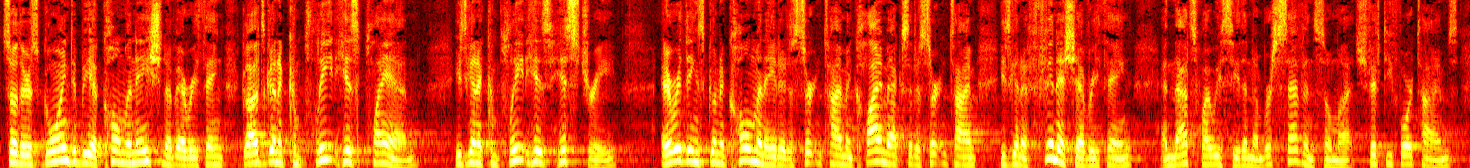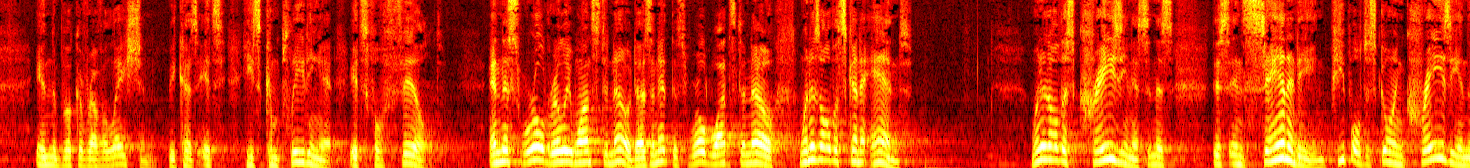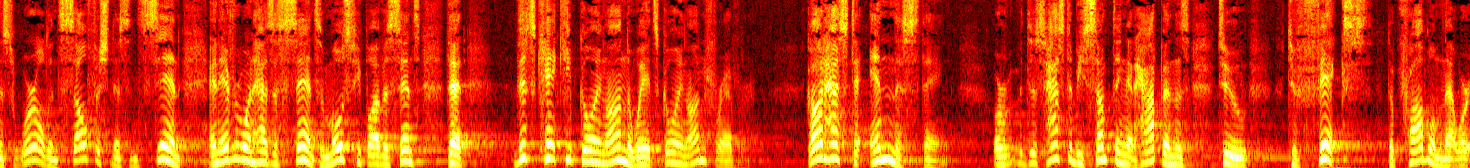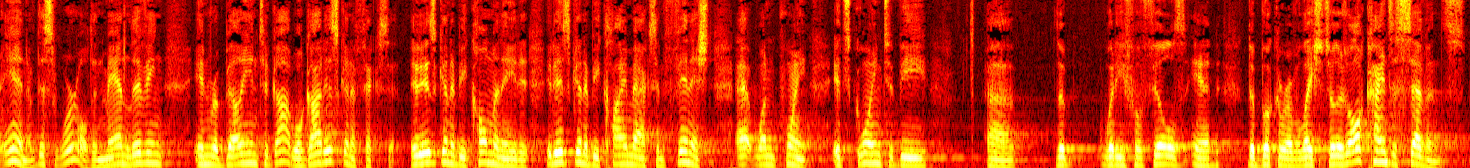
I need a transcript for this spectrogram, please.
So there's going to be a culmination of everything. God's going to complete His plan He's going to complete his history. Everything's going to culminate at a certain time and climax at a certain time. He's going to finish everything. And that's why we see the number seven so much, 54 times in the book of Revelation, because it's, he's completing it, it's fulfilled. And this world really wants to know, doesn't it? This world wants to know when is all this going to end? When is all this craziness and this, this insanity and people just going crazy in this world and selfishness and sin. And everyone has a sense, and most people have a sense that this can't keep going on the way it's going on forever. God has to end this thing, or this has to be something that happens to, to fix the problem that we're in of this world and man living in rebellion to God. Well, God is going to fix it. It is going to be culminated. It is going to be climaxed and finished at one point. It's going to be uh, the, what he fulfills in the book of Revelation. So there's all kinds of sevens.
